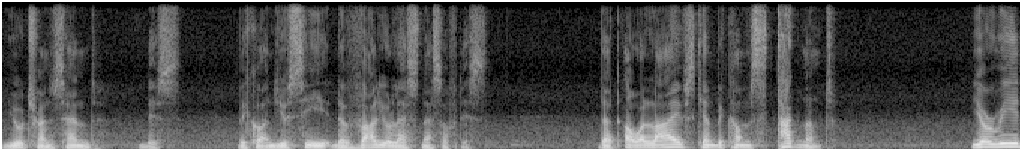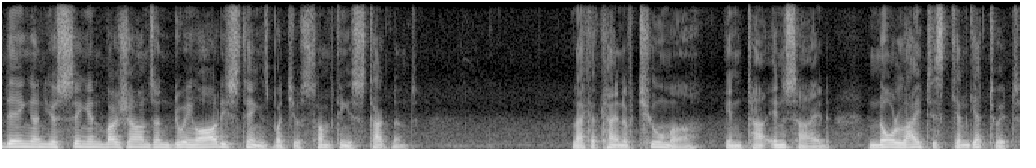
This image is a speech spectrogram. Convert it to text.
You transcend this because you see the valuelessness of this. That our lives can become stagnant you're reading and you're singing bhajans and doing all these things, but you're, something is stagnant. Like a kind of tumor in inside, no light is, can get to it.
